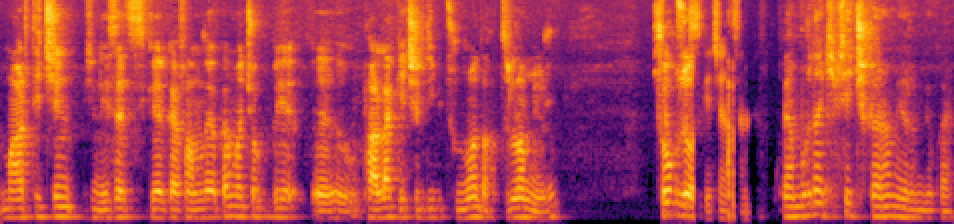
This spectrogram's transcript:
Martic'in şimdi istatistikleri kafamda yok ama çok bir e, parlak geçirdiği bir turnuva da hatırlamıyorum. Çok zor. Burası Geçen sene. Ben buradan kimseyi çıkaramıyorum Gökalp.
